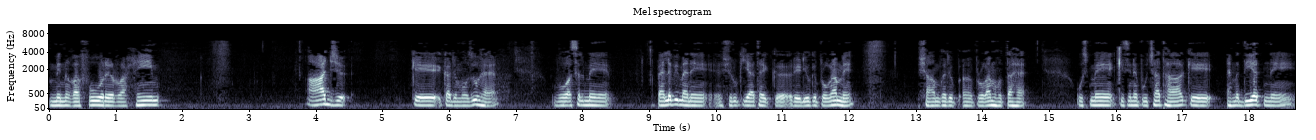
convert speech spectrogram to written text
من غفور الرحیم آج کے کا جو موضوع ہے وہ اصل میں پہلے بھی میں نے شروع کیا تھا ایک ریڈیو کے پروگرام میں شام کا جو پروگرام ہوتا ہے اس میں کسی نے پوچھا تھا کہ احمدیت نے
